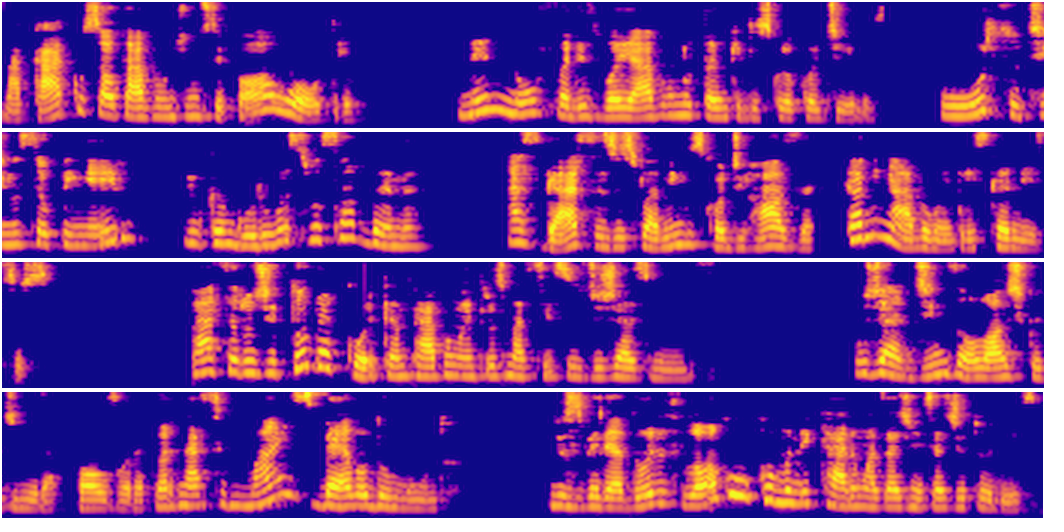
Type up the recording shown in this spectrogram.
Macacos saltavam de um cipó ao outro. Nenúfares boiavam no tanque dos crocodilos. O urso tinha o seu pinheiro e o canguru a sua savana. As garças e os flamingos cor-de-rosa caminhavam entre os caniços. Pássaros de toda cor cantavam entre os maciços de jasmins. O jardim zoológico de Mirapólvora tornasse o mais belo do mundo, e os vereadores logo o comunicaram às agências de turismo.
